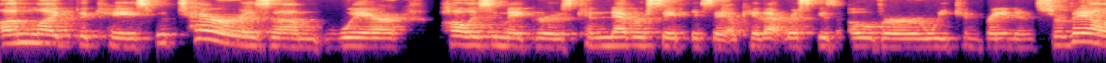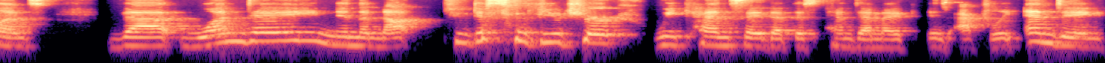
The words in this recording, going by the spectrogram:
unlike the case with terrorism, where policymakers can never safely say, okay, that risk is over, we can rein in surveillance, that one day in the not too distant future, we can say that this pandemic is actually ending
